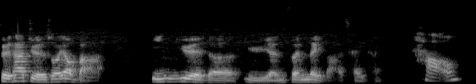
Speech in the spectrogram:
所以他觉得说要把音乐的语言分类把它拆开。好，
